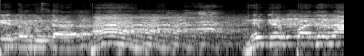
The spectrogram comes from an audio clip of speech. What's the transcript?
के दौड़ीदार हाँ। हे के पजरा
